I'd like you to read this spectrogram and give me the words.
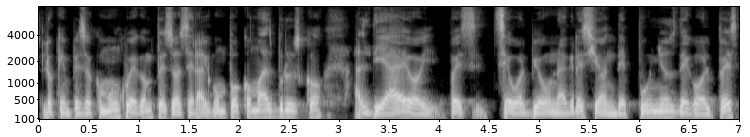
lo que empezó como un juego empezó a ser algo un poco más brusco. Al día de hoy, pues se volvió una agresión de puños, de golpes.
